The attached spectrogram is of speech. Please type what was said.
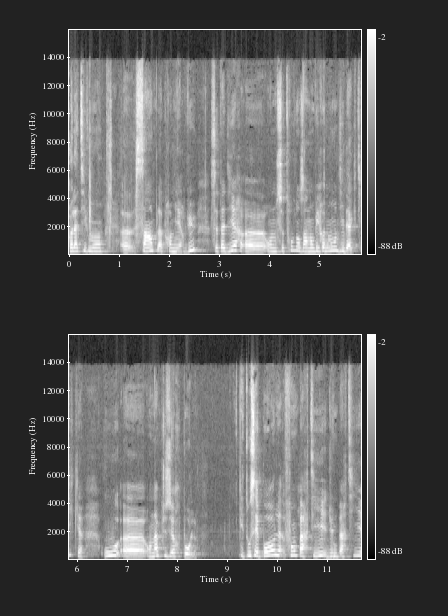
relativement simple à première vue, c'est-à-dire on se trouve dans un environnement didactique où on a plusieurs pôles. Et tous ces pôles font partie d'une partie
